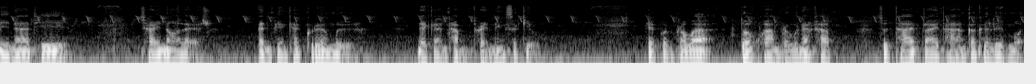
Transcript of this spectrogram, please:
มีหน้าที่ใช้ knowledge เป็นเพียงแค่เครื่องมือ ในการทำ training skill เหตุผลเพราะว่าตัวความรู้นะครับ สุดท้ายปลายทางก็คือลืมหมด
